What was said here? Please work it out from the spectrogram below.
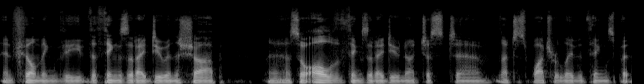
and filming the the things that I do in the shop. Uh, so all of the things that I do, not just uh, not just watch related things, but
